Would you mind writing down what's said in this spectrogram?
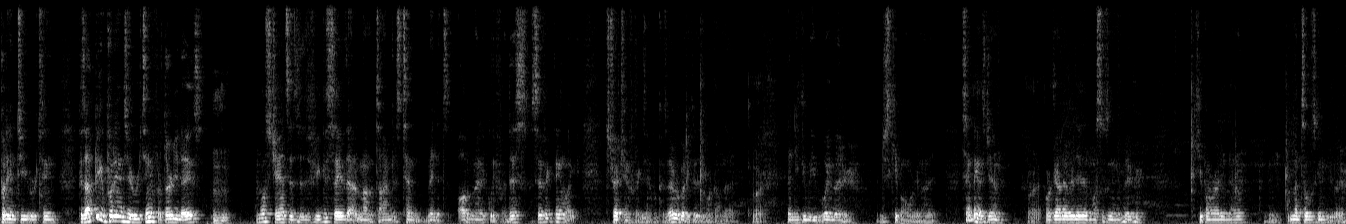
Put it into your routine. Because after you put it into your routine for thirty days, hmm most chances is if you could save that amount of time, just ten minutes automatically for this specific thing, like stretching for example, because everybody could work on that. Right. Then you could be way better and just keep on working on it. Same thing as gym. Right. Work out every day, the muscles gonna get bigger. Keep on writing down. Mental is gonna be better.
